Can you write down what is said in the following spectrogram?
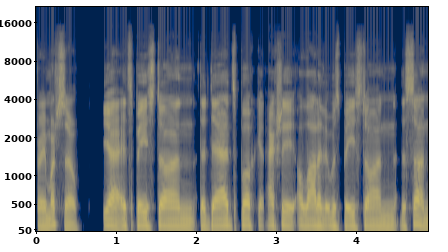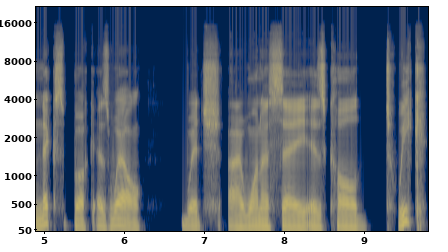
very much so. Yeah, it's based on the dad's book. Actually, a lot of it was based on the son Nick's book as well, which I want to say is called Tweak.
